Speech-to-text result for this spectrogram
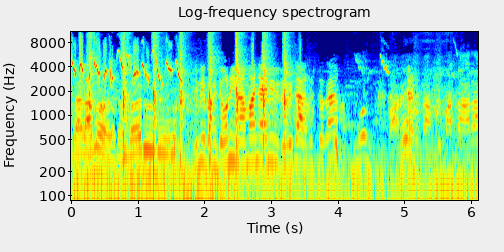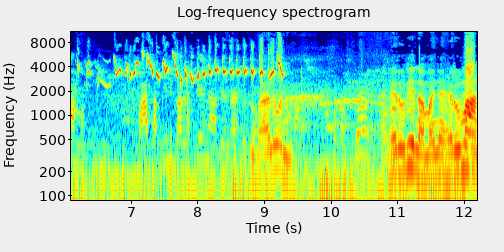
ada rano, datang baru nih. Ini Bang Joni namanya ini di tulisan terus tuh kan. Ya. sampai Mataram. Pasak ini kariskin ada Betul balun. Herudin namanya, Heruman.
